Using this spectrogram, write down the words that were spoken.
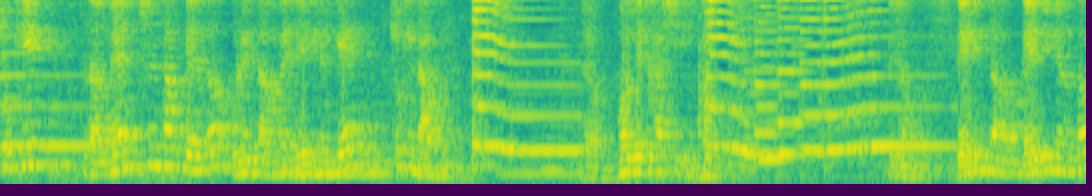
choking, 그 다음에 친 상태에서 올린 다음에 내리는 게 choking down. 그죠? 버제 가시. 그죠? 내린 다음, 내리면서,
